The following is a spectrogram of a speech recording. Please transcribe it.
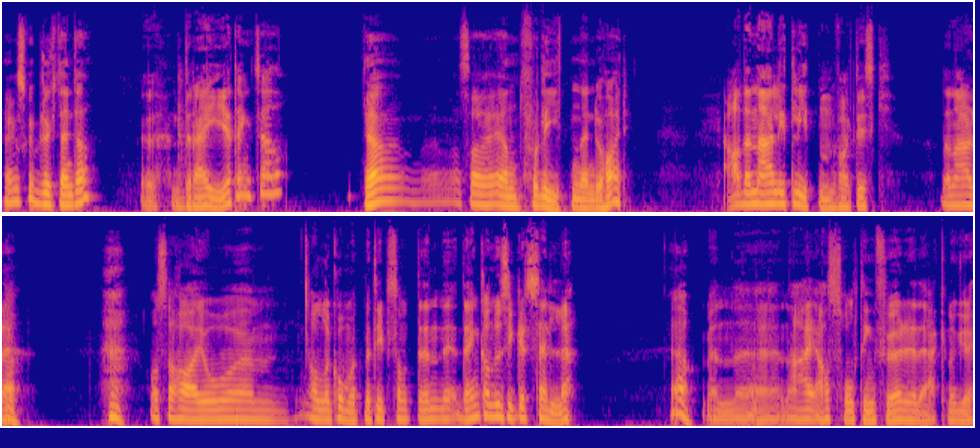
Hva skal du bruke den til? Dreie, tenkte jeg da. Ja, altså en for liten den du har. Ja, den er litt liten, faktisk. Den er det. Og så har jo um, alle kommet med tips om at den, den kan du sikkert selge. Ja. Men eh, nei, jeg har solgt ting før. Det er ikke noe gøy.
